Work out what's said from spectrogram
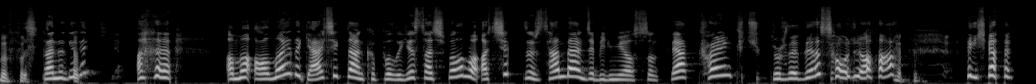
ben de dedim ki ama Almanya'da gerçekten kapalı ya saçmalama açıktır sen bence bilmiyorsun. Veya Köln küçüktür dedi sonra. yani,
